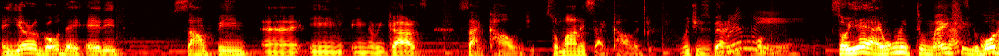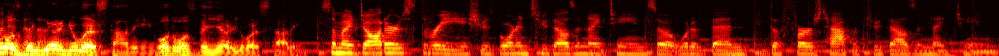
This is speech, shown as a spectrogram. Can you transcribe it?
a year ago they added something uh, in in regards psychology. So money psychology which is very really? important so yeah i wanted to oh, mention cool. what was the year you were studying what was the year you were studying so my daughter's three she was born in 2019 so it would have been the first half of 2019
